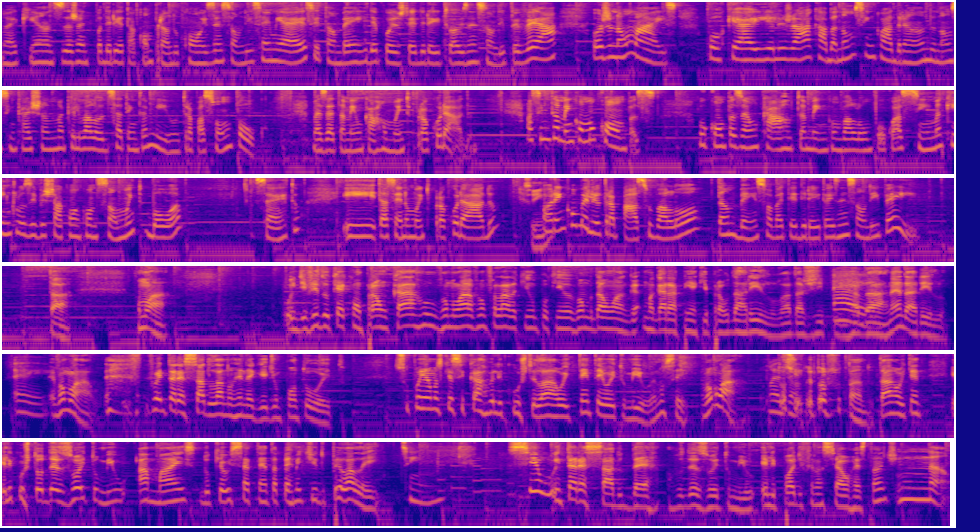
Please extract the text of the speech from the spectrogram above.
Não é que antes a gente poderia estar comprando com isenção de ICMS também e depois ter direito à isenção de IPVA. Hoje não mais, porque aí ele já acaba não se enquadrando, não se encaixando naquele valor de 70 mil, ultrapassou um pouco. Mas é também um carro muito procurado. Assim também como o Compass. O Compass é um carro também com valor um pouco acima, que inclusive está com uma condição muito boa, certo? E está sendo muito procurado. Sim. Porém, como ele ultrapassa o valor, também só vai ter direito à isenção de IPI. Tá. Vamos lá. O indivíduo quer comprar um carro, vamos lá, vamos falar aqui um pouquinho, vamos dar uma, uma garapinha aqui para o Darilo, lá da Jeep É. Radar, né, Darilo? É. É, vamos lá. Foi interessado lá no Renegade 1.8. Suponhamos que esse carro ele custe lá 88 mil, eu não sei. Vamos lá. Um Eu tô, eu tô chutando, tá? 80, ele custou 18 mil a mais do que os 70 permitido pela lei. Sim. Se o interessado der os 18 mil, ele pode financiar o restante? Não.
